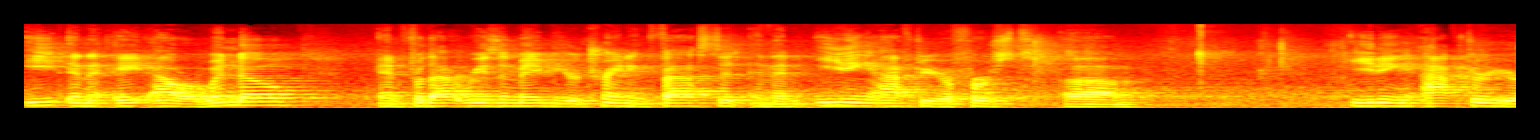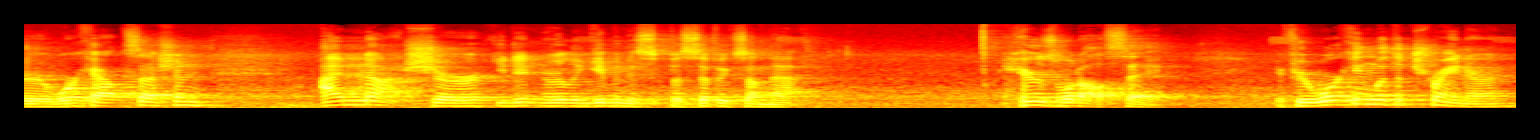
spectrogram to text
eat in an eight hour window, and for that reason maybe you're training fasted and then eating after your first um, eating after your workout session. I'm not sure. You didn't really give me the specifics on that. Here's what i'll say. If you're working with a trainer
